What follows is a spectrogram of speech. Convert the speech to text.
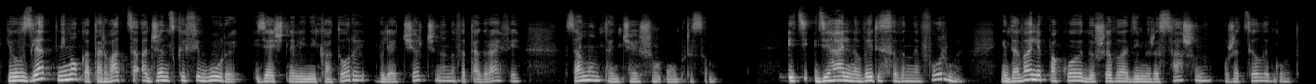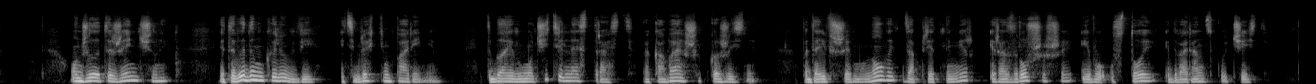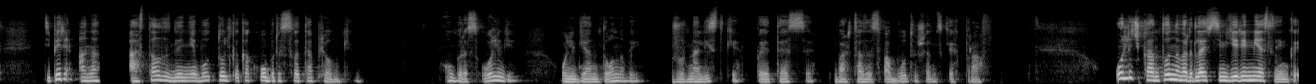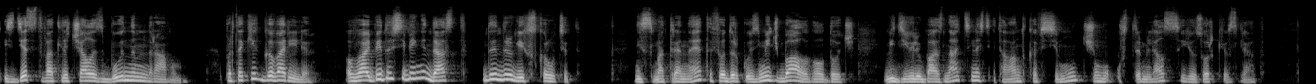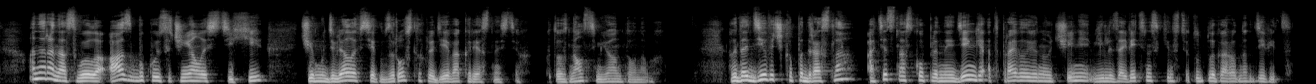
Его взгляд не мог оторваться от женской фигуры, изящные линии которой были очерчены на фотографии самым тончайшим образом. Эти идеально вырисованные формы не давали покоя душе Владимира Сашина уже целый год – он жил этой женщиной, этой выдумкой любви, этим легким парением. Это была его мучительная страсть, роковая ошибка жизни, подарившая ему новый запретный мир и разрушившая его устои и дворянскую честь. Теперь она осталась для него только как образ фотопленки. Образ Ольги, Ольги Антоновой, журналистки, поэтессы, борца за свободу женских прав. Олечка Антонова родилась в семье ремесленника и с детства отличалась буйным нравом. Про таких говорили – в обиду себе не даст, да и других скрутит. Несмотря на это, Федор Кузьмич баловал дочь, видя ее любознательность и талант ко всему, чему устремлялся ее зоркий взгляд. Она рано освоила азбуку и сочиняла стихи, чем удивляла всех взрослых людей в окрестностях, кто знал семью Антоновых. Когда девочка подросла, отец на скопленные деньги отправил ее на учение в Елизаветинский институт благородных девиц.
